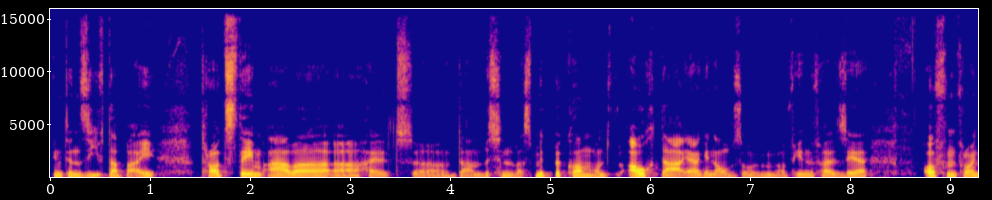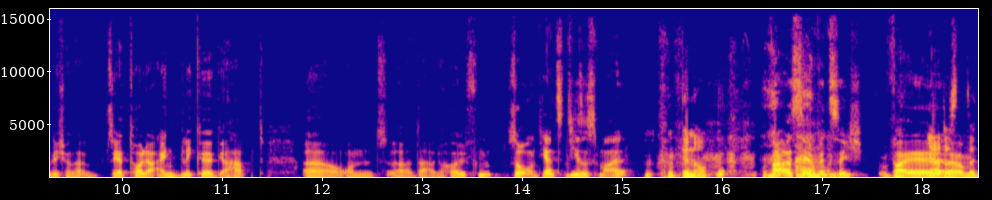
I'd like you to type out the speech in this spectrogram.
intensiv dabei, trotzdem aber äh, halt äh, da ein bisschen was mitbekommen und auch da, ja, genau so, auf jeden Fall sehr offen, freundlich und sehr tolle Einblicke gehabt äh, und äh, da geholfen. So, und jetzt dieses Mal. Genau. war es sehr witzig, weil. Ja, das, ähm,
